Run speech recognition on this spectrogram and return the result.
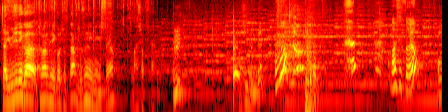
자 유진이가 저한테 이걸 줬다? 무슨 얘기겠어요? 맛이 없다. 맛있는데? 맛있어요? 어?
